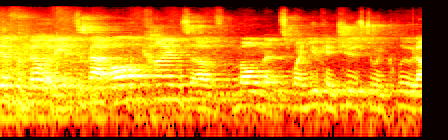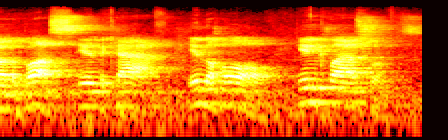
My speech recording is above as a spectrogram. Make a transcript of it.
About differability. It's about all kinds of moments when you can choose to include on the bus, in the caf, in the hall, in classrooms.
